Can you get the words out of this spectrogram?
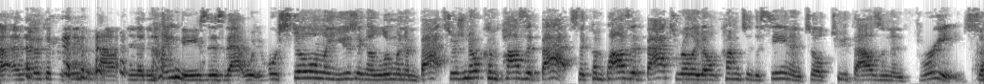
Uh, another thing to think about in the 90s is that we- we're still only using aluminum bats. There's no composite bats. The composite bats really don't come to the scene until 2003. So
